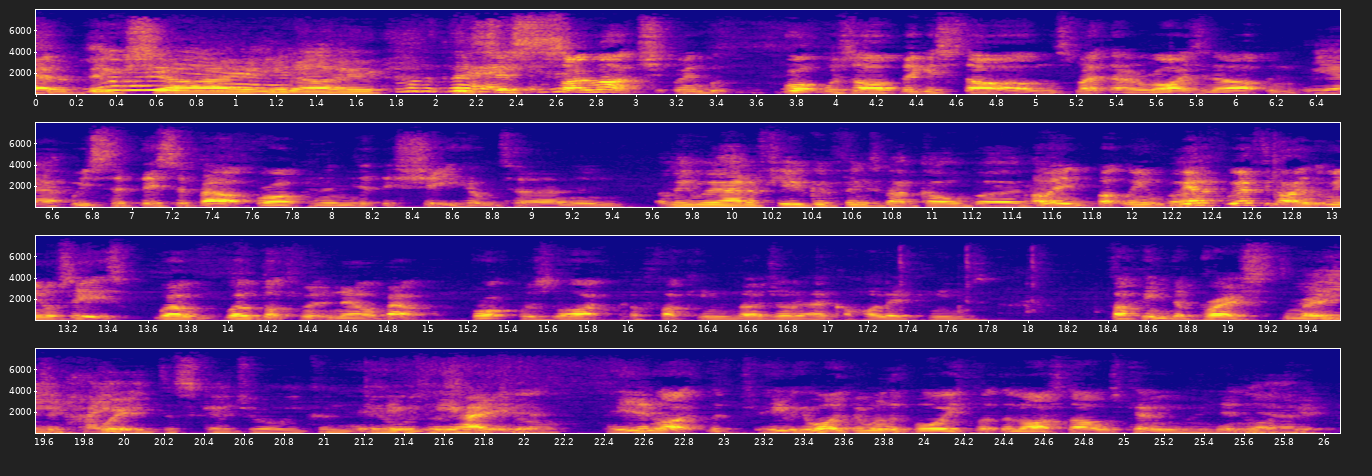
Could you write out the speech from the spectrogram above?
onto a big Oh, show. yeah. You know, Oh, there's just so much. I mean, Brock was our biggest star on SmackDown, rising up, and yeah. we said this about Brock, and then you get this shitty heel turn, and I mean, we had a few good things about Goldberg. I mean, but we, we But- have we have to go. In, I mean, obviously, it's well well documented now about Brock was like a fucking virgin alcoholic, and he was fucking depressed and ready he to hated quit. the schedule. He couldn't He, deal with he the hated schedule. it. He didn't like the. He, he wanted to be one of the boys, but the lifestyle was killing him. He didn't Yeah. like it.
